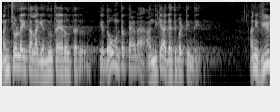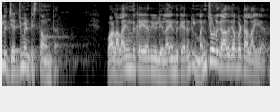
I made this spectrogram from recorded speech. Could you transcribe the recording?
మంచోళ్ళు అయితే అలాగ ఎందుకు తయారవుతారు? ఏదో ఉంటుంది తేడా అందుకే ఆ గతి పట్టింది. అని వీళ్ళు జడ్జిమెంట్ ఇస్తూ ఉంటారు. వాళ్ళు అలా ఎందుకు అయ్యారు? వీళ్ళు ఇలా ఎందుకు అయ్యారు? అంటే వీళ్ళు మంచోళ్ళు కాదు కాబట్టి అలా అయ్యారు.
